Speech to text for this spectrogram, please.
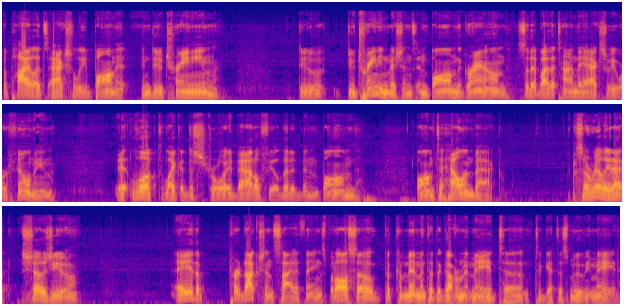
the pilots actually bomb it and do training do do training missions and bomb the ground so that by the time they actually were filming it looked like a destroyed battlefield that had been bombed bombed to hell and back. So really that shows you a the production side of things but also the commitment that the government made to to get this movie made.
